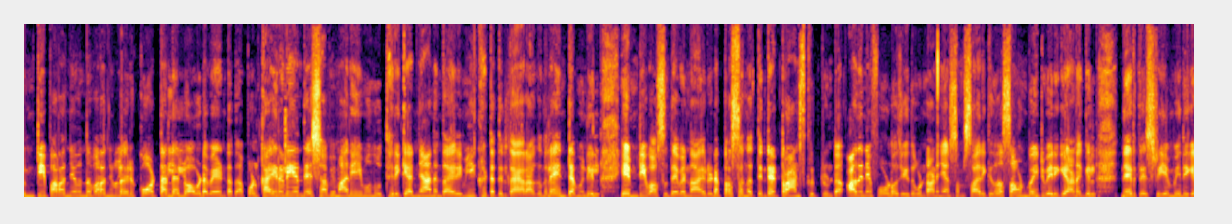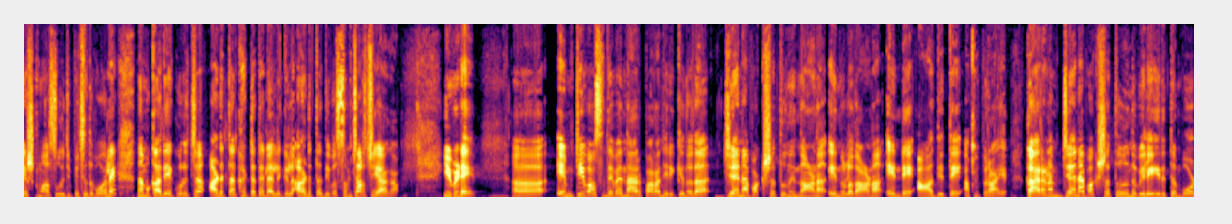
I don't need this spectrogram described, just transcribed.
എം ടി പറഞ്ഞു എന്ന് പറഞ്ഞുള്ള ഒരു കോട്ടല്ലല്ലോ അവിടെ വേണ്ടത്. അപ്പോൾ കൈരളിയൻ ദേശാഭിമാനിയും ഒന്ന് ഉദ്ധരിക്കാൻ ഞാൻ എന്തായാലും ഈ ഘട്ടത്തിൽ തയ്യാറാകുന്നില്ല. എന്റെ മുന്നിൽ എം ടി വാസുദേവൻ നായരുടെ പ്രസംഗത്തിന്റെ ട്രാൻസ്ക്രിപ്റ്റ് ഉണ്ട്. അതിനെ ഫോളോ ചെയ്തുകൊണ്ടാണ് ഞാൻ സംസാരിക്കുന്നത്. സൗണ്ട് ബൈറ്റ് വരികയാണെങ്കിൽ നേരത്തെ ശ്രീ എം വി നികേഷ് കുമാർ സൂചിപ്പിച്ചതുപോലെ നമുക്ക് അതേക്കുറിച്ച് അടുത്ത ഘട്ടത്തിൽ അല്ലെങ്കിൽ അടുത്ത ദിവസം ചർച്ചയാകാം. ഇവിടെ എം ടി വാസുദേവൻ നായർ പറഞ്ഞിരിക്കുന്നത് ജനപക്ഷത്തു നിന്നാണ് എന്നുള്ളതാണ് എന്റെ ആദ്യത്തെ അഭിപ്രായം. കാരണം ജനപക്ഷത്തു നിന്ന് വിലയിരുത്തുമ്പോൾ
